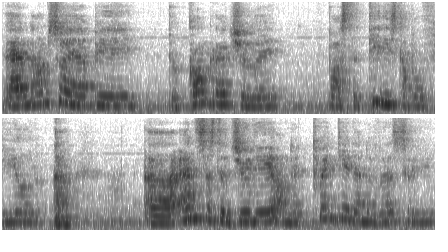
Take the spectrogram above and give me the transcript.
and I'm so happy to congratulate Pastor T.D. Stubblefield uh, and Sister Judy on the 20th anniversary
